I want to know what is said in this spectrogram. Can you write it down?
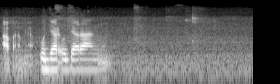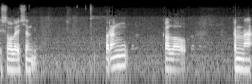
apa namanya ujar-ujaran isolation orang kalau kena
